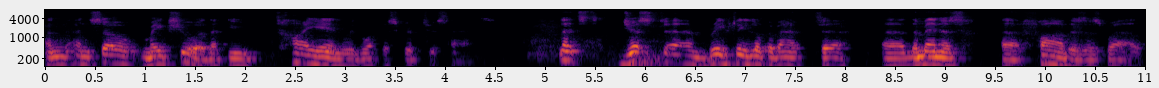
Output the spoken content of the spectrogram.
And, and so make sure that you tie in with what the scripture says. Let's just uh, briefly look about uh, uh, the men as fathers as well.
